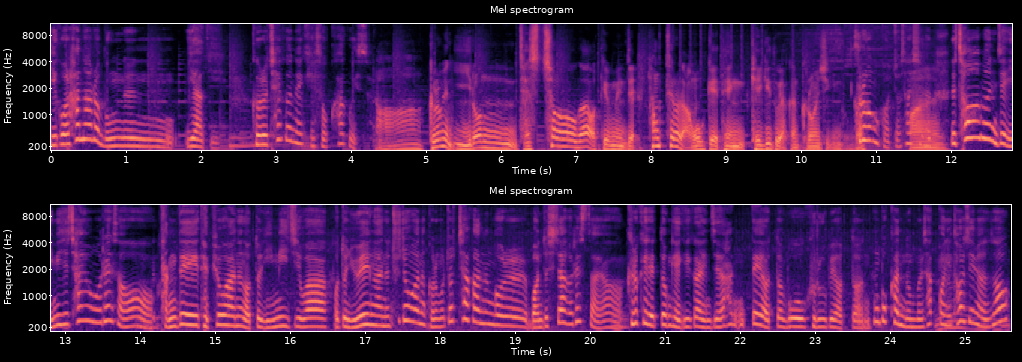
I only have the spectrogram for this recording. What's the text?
이걸 하나로 묶는 이야기 그걸 최근에 계속 하고 있어요. 아 그러면 이런 제스처가 어떻게 보면 이제 형태로 나오게 된 계기도 약간 그런 식인 건가요? 그런 거죠, 사실은. 아, 근데 처음은 이제 이미지 차용을 해서 당대에 대표하는 어떤 이미지와 어떤 유행하는 추종하는 그런 걸 쫓아가는 걸 먼저 시작을 했어요. 그렇게 됐던 계기가 이제 한때 어떤 모 그룹의 어떤 행복한 눈물 사건이 터지면서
